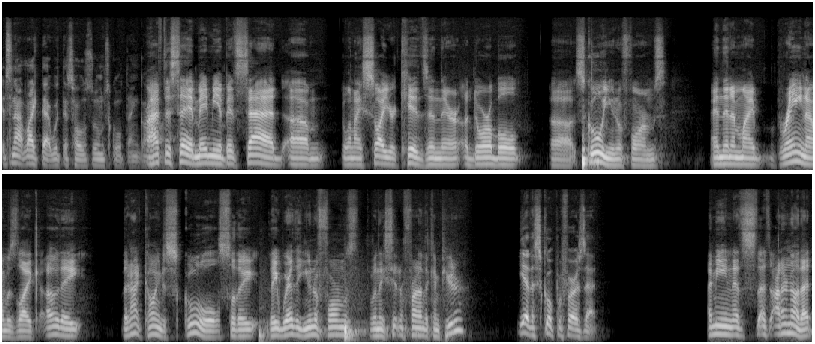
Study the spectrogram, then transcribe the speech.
it's not like that with this whole zoom school thing going I have on. to say, it made me a bit sad um, when I saw your kids in their adorable uh, school uniforms, and then in my brain, I was like, "Oh, they they're not going to school, so they they wear the uniforms when they sit in front of the computer." yeah the school prefers that I mean, that's, that's I don't know that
